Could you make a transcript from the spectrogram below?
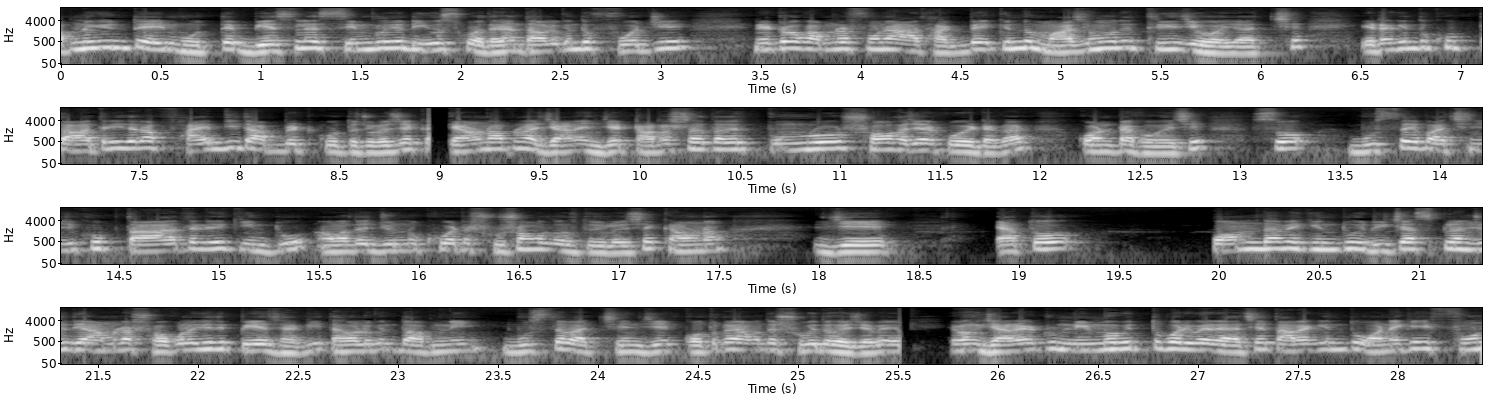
আপনি কিন্তু এই মুহূর্তে বিএসএনএল সিমগুলো যদি ইউজ করে থাকেন, তাহলে কিন্তু ফোর জি নেটওয়ার্ক আপনার ফোনে থাকবে, কিন্তু মাঝে মধ্যে থ্রি জি হয়ে যাচ্ছে। এটা কিন্তু খুব তাড়াতাড়ি তারা ফাইভ জিতে আপডেট করতে চলেছে, কেননা আপনারা জানেন যে টাটার সাথে তাদের পনেরোশো হাজার কোটি টাকার কন্ট্যাক্ট হয়েছে। সো বুঝতেই পারছেন যে খুব তাড়াতাড়ি কিন্তু আমাদের জন্য খুব একটা সুসংগত হতে চলেছে। কেননা যে এত কম দামে কিন্তু রিচার্জ প্ল্যান যদি আমরা সকলে যদি পেয়ে থাকি, তাহলে কিন্তু আপনি বুঝতে পারছেন যে কতটা আমাদের সুবিধা হয়ে যাবে। এবং যারা একটু নিম্নবিত্ত পরিবারে আছে, তারা কিন্তু অনেকেই ফোন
